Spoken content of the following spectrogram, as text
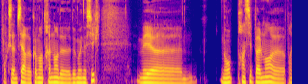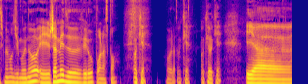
pour que ça me serve comme entraînement de, de monocycle. Mais Non, principalement, euh, principalement du mono et jamais de vélo pour l'instant. Ok. Voilà. Ok, ok, ok. Et, euh,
